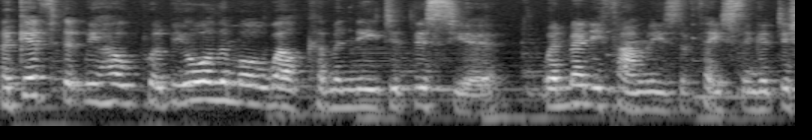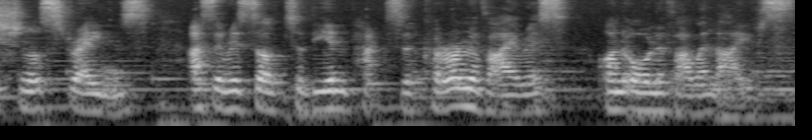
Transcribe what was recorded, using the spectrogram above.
A gift that we hope will be all the more welcome and needed this year when many families are facing additional strains as a result of the impacts of coronavirus on all of our lives.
